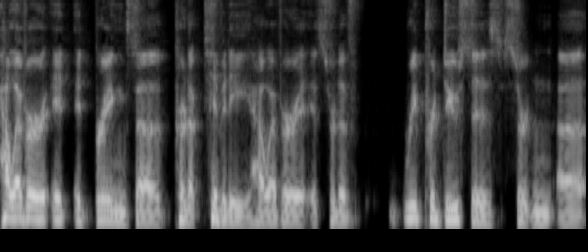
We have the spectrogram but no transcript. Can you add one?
however, it, it brings uh, productivity, however, it, it, sort of reproduces certain uh,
